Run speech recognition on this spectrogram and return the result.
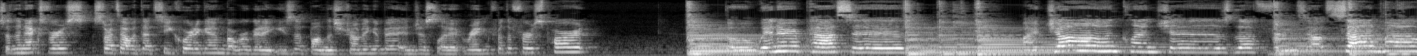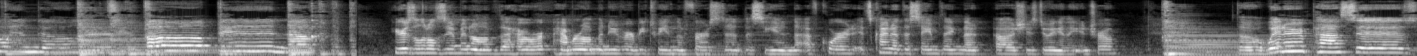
So the next verse starts out with that C chord again, but we're gonna ease up on the strumming a bit and just let it ring for the first part. The winter passes, my jaw unclenches, the ferns outside my window open up. Here's a little zoom in of the hammer-on maneuver between the first and the C and the F chord. It's kind of the same thing that uh, she's doing in the intro. The winter passes,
